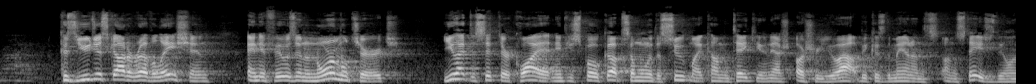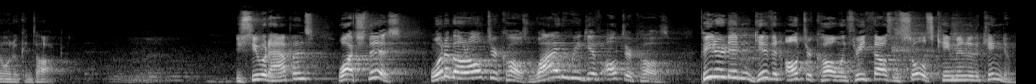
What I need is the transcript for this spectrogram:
Right. Because you just got a revelation and if it was in a normal church, you had to sit there quiet, and if you spoke up, someone with a suit might come and take you and usher you out because the man on the, on the stage is the only one who can talk. You see what happens? Watch this. What about altar calls? Why do we give altar calls? Peter didn't give an altar call when 3,000 souls came into the kingdom.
